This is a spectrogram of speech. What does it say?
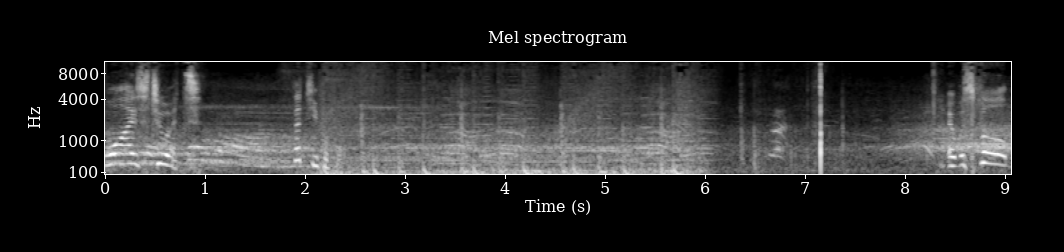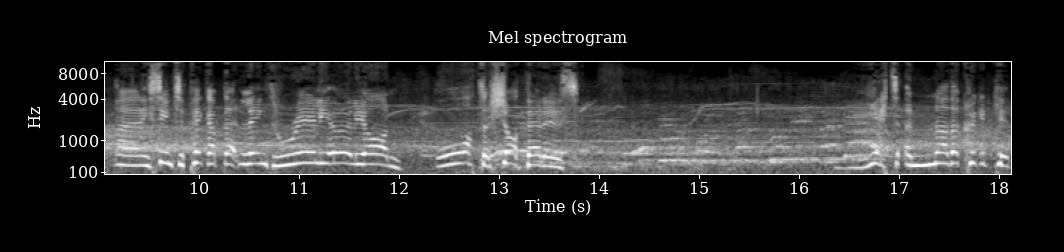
wise to it. 30 for 4. It was full, and he seemed to pick up that length really early on. What a shot that is. Yet another cricket kit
